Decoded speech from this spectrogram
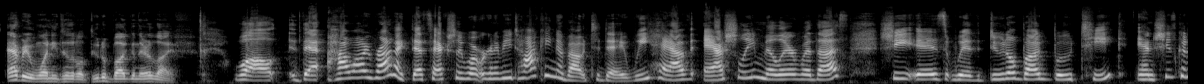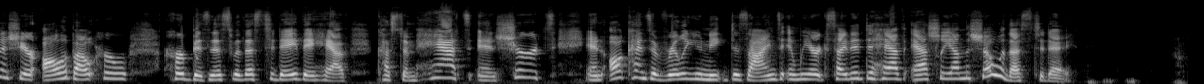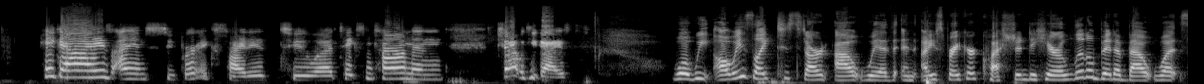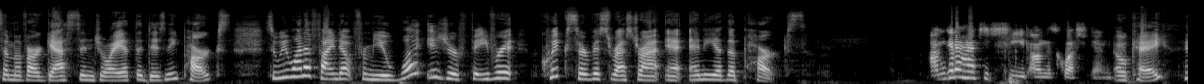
Everyone needs a little doodlebug in their life. Well, that how ironic. That's actually what we're going to be talking about today. We have Ashley Miller with us. She is with Doodlebug Boutique and she's going to share all about her her business with us today. They have custom hats and shirts and all kinds of really unique designs and we are excited to have Ashley on the show with us today. Hey guys, I am super excited to uh, take some time and chat with you guys. Well, we always like to start out with an icebreaker question to hear a little bit about what some of our guests enjoy at the Disney parks. So we want to find out from you what is your favorite quick service restaurant at any of the parks? I'm gonna have to cheat on this question Okay.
